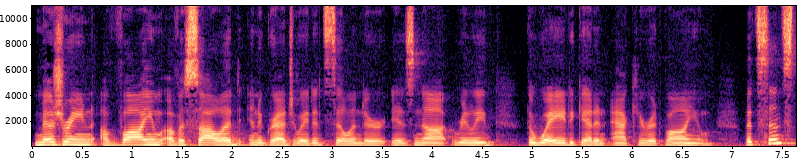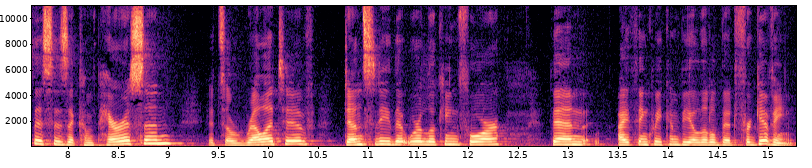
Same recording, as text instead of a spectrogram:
measuring a volume of a solid in a graduated cylinder is not really the way to get an accurate volume. But since this is a comparison, it's a relative density that we're looking for, then I think we can be a little bit forgiving.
